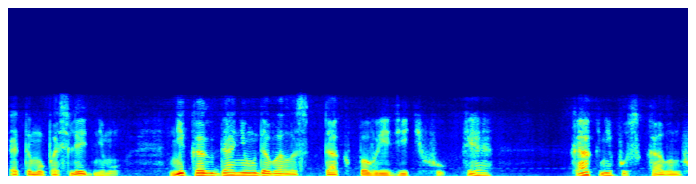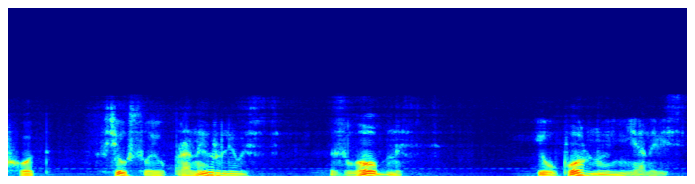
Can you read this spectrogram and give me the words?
Этому последнему никогда не удавалось так повредить Фуке, как не пускал он в ход всю свою пронырливость, злобность и упорную ненависть.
